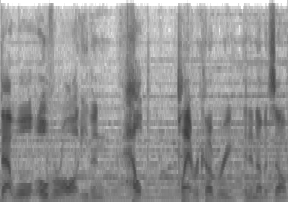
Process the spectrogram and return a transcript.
that will overall even help plant recovery in and of itself.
